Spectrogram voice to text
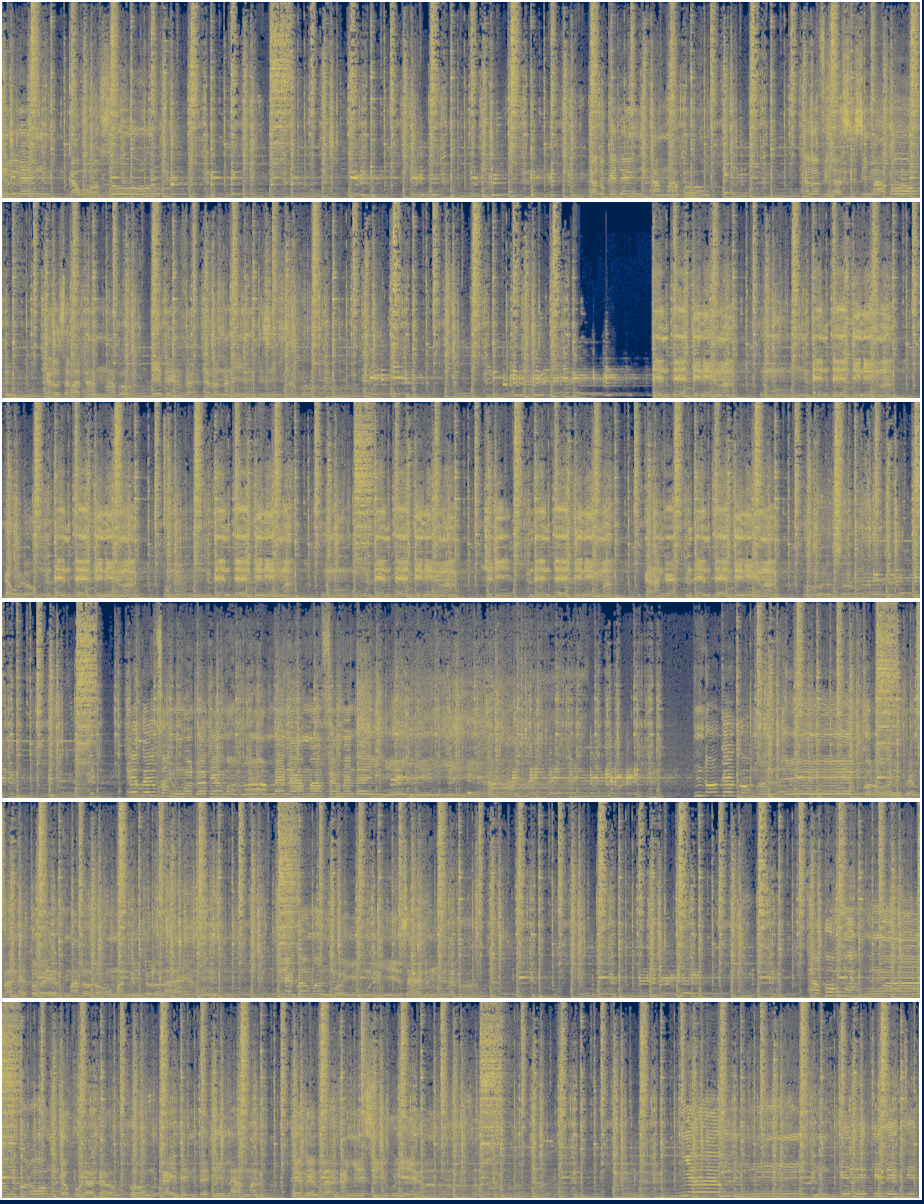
maulileng kawoso kalokeleng tamabo kalofila sisi mabo kalosabata mabo kalonani dizi mabo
